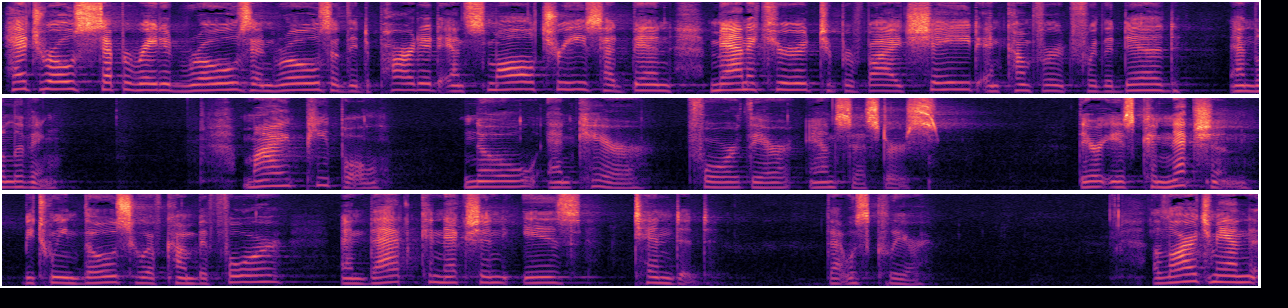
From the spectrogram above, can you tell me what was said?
Hedgerows separated rows and rows of the departed, and small trees had been manicured to provide shade and comfort for the dead and the living. My people know and care for their ancestors. There is connection between those who have come before, and that connection is tended. That was clear. A large man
